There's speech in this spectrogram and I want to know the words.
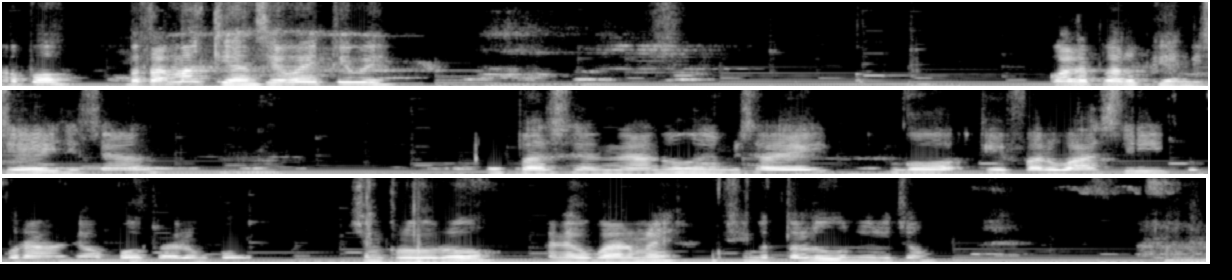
Apa? Pertama Gian sewe dhewe. Kolab karo Gian dhisik jajal. hmm. pas anu misalnya engko dievaluasi kekurangannya apa baru engko sing keloro ana kekurangan meneh sing ketelu ngono lho. Hmm.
